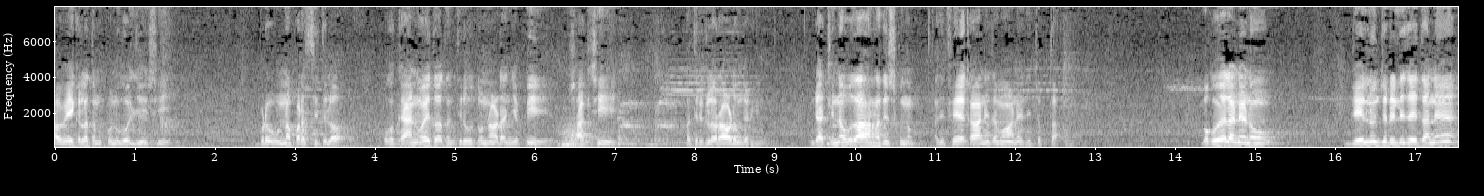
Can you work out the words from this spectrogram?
ఆ వెహికల్ అతను కొనుగోలు చేసి ఇప్పుడు ఉన్న పరిస్థితిలో ఒక క్యాన్వాయ్తో అతను తిరుగుతున్నాడని చెప్పి సాక్షి పత్రికలో రావడం జరిగింది. అంటే ఆ చిన్న ఉదాహరణ తీసుకుందాం. అది ఫేకా నిజమా అనేది చెప్తా. ఒకవేళ నేను జైలు నుంచి రిలీజ్ అయితేనే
